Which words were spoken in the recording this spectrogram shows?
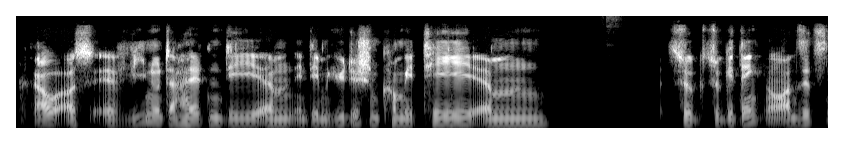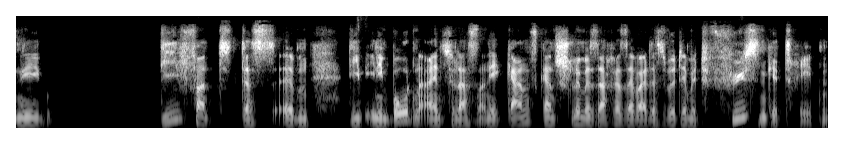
Frau aus äh, Wien unterhalten, die ähm, in dem jüdischen Komitee ähm, zu, zu Gedenkenorten sitzen, die die fand, das ähm, die in den Boden einzulassen, eine ganz, ganz schlimme Sache sei, weil das wird ja mit Füßen getreten.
